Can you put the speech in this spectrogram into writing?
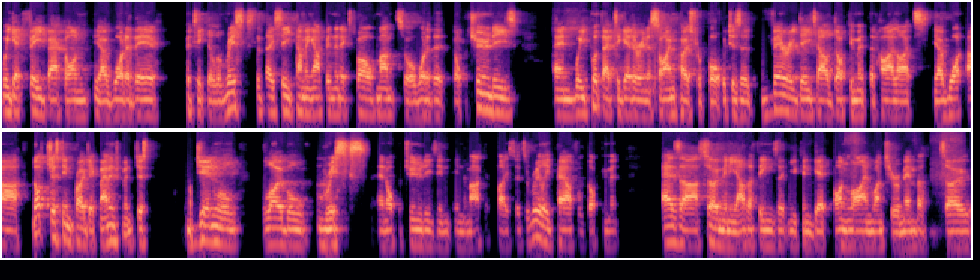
we get feedback on, you know, what are their particular risks that they see coming up in the next 12 months or what are the opportunities. And we put that together in a signpost report, which is a very detailed document that highlights, you know, what are not just in project management, just general global risks and opportunities in, in the marketplace. So it's a really powerful document as are so many other things that you can get online once you're a member. So,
